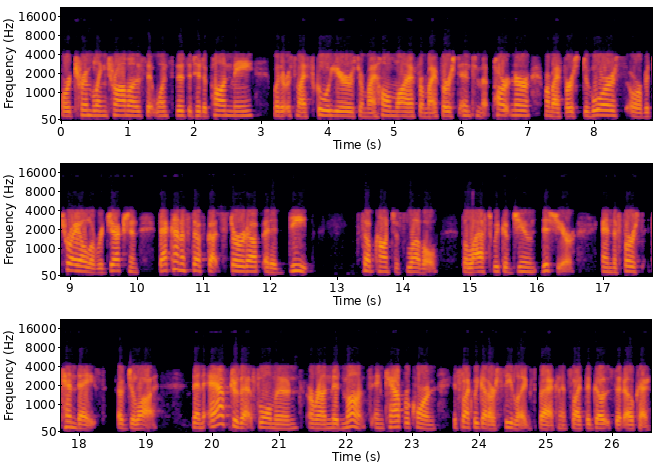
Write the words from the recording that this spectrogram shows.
or trembling traumas that once visited upon me, whether it was my school years or my home life or my first intimate partner or my first divorce or betrayal or rejection, that kind of stuff got stirred up at a deep subconscious level the last week of June this year and the first 10 days of July. Then after that full moon around mid month in Capricorn, it's like we got our sea legs back, and it's like the goat said, "Okay,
